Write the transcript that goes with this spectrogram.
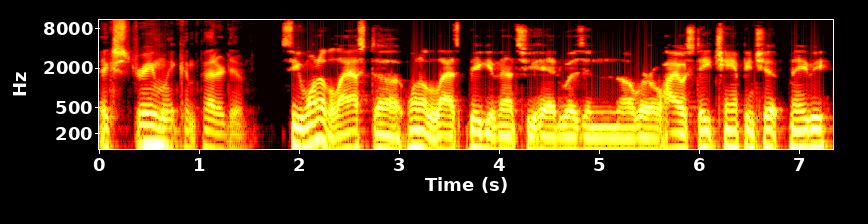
Extremely competitive. See, one of the last uh, one of the last big events you had was in uh, where Ohio State Championship, maybe.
